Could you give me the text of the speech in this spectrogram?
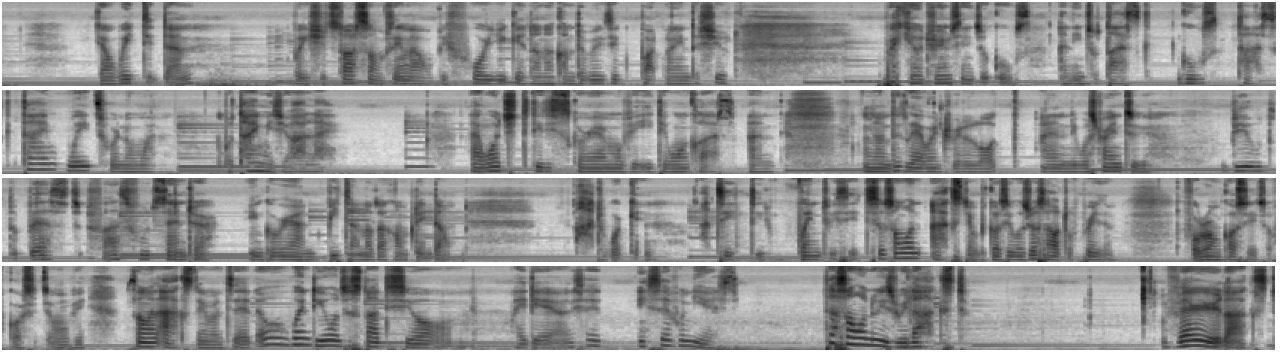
you can wait it then but you should start something now before you get an accountability partner in the shoot. Break your dreams into goals and into tasks. Goals, task. Time waits for no one, but time is your ally. I watched this Korean movie Itaewon Class and You know, this guy went through a lot and he was trying to build the best fast food center in Korea and beat another company down. Hard working at it, he went with it. So someone asked him because he was just out of prison for wrong causes, of course, it's a movie. Someone asked him and said, Oh, when do you want to start this your idea? And he said, In seven years. That's someone who is relaxed. Very relaxed.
